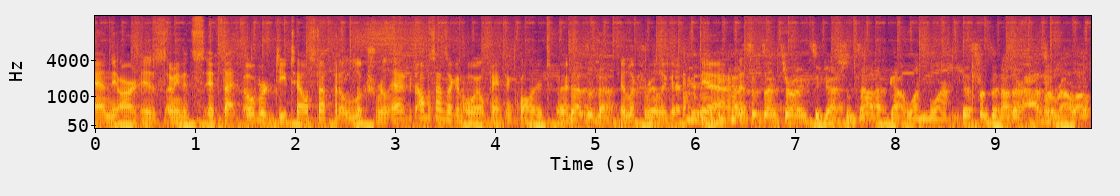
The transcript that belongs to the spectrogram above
And the art is, I mean, it's it's that over detail stuff, but it looks really. It almost has like an oil painting quality to it it. does a bit. It looks really good. And Yeah. because since I'm throwing suggestions out, I've got one more. This one's another Azzarello.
